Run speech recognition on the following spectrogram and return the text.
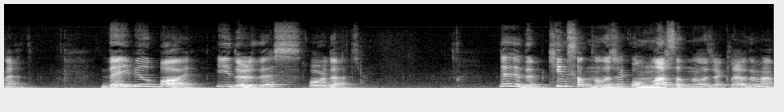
Evet. They will buy either this or that. Ne dedim? Kim satın alacak? Onlar satın alacaklar değil mi?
